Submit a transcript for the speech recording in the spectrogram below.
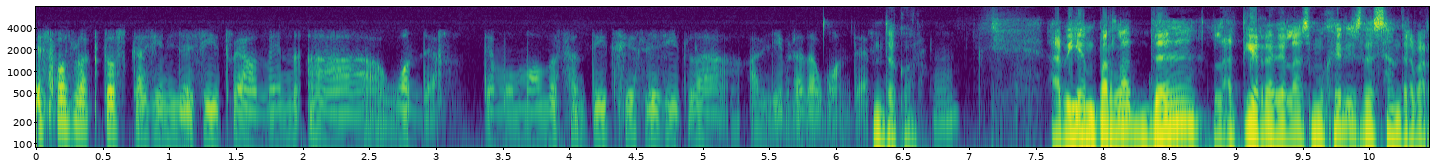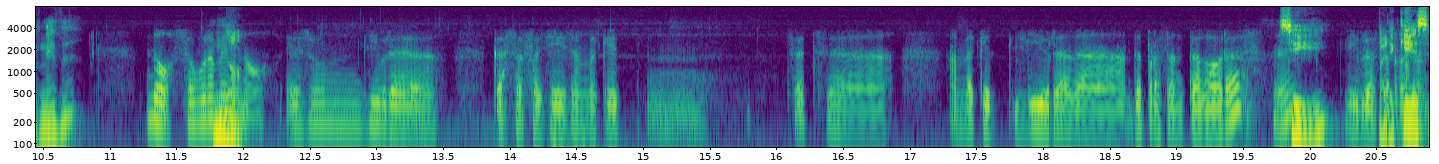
És pels lectors que hagin llegit realment uh, Wonder. Té molt, molt de sentit si has llegit la, el llibre de Wonder. D'acord. Mm. Havíem parlat de La tierra de les mujeres, de Sandra Berneda? No, segurament No. no. És un llibre que s'afegeix amb aquest, mm, saps, eh, amb aquest llibre de, de presentadores. Eh? Sí, Llibres perquè és,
